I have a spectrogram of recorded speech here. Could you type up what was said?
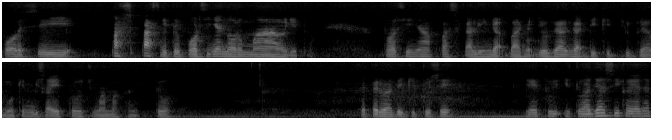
porsi pas-pas gitu porsinya normal gitu. Porsinya pas sekali nggak banyak juga nggak dikit juga. Mungkin bisa itu cuma makan itu. Saya pribadi gitu sih. Ya itu itu aja sih kayaknya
